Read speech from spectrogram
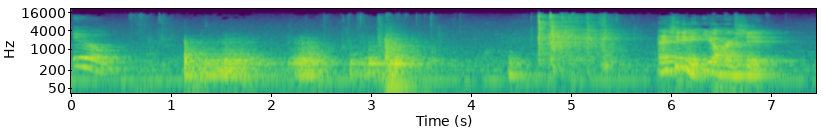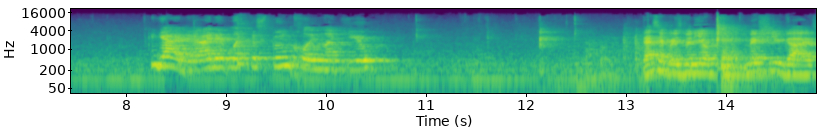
Ew. And she didn't even eat all her shit. Yeah, I did. I didn't lick the spoon clean like you. That's it for this video. Make sure you guys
